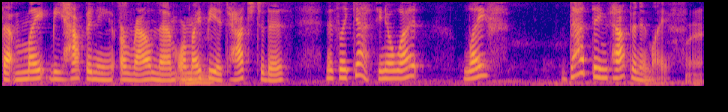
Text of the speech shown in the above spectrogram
that might be happening around them or might be mm-hmm. attached to this. And it's like, "Yes, you know what? Life bad things happen in life." Right.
